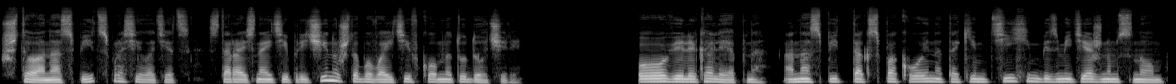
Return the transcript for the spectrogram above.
«Что, она спит?» — спросил отец, стараясь найти причину, чтобы войти в комнату дочери. «О, великолепно! Она спит так спокойно, таким тихим, безмятежным сном,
